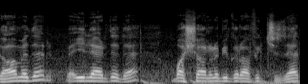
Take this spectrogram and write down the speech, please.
devam eder ve ileride de başarılı bir grafik çizer.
